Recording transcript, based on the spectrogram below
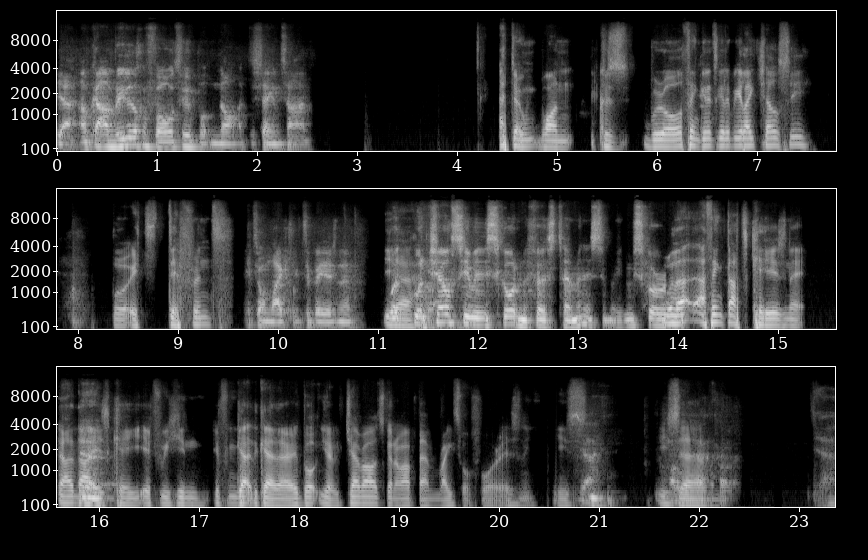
Yeah, I'm, I'm really looking forward to it, but not at the same time. I don't want because we're all thinking it's gonna be like Chelsea, but it's different. It's unlikely to be, isn't it? Well, Yeah. well, Chelsea, we scored in the first 10 minutes, didn't we? We scored. Well, that, I think that's key, isn't it? Uh, that Yeah. is key. If we can, if we can get together, but you know, Gerrard's going to have them right up for it, isn't he? He's, Yeah. he's, Oh, uh, yeah. yeah,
